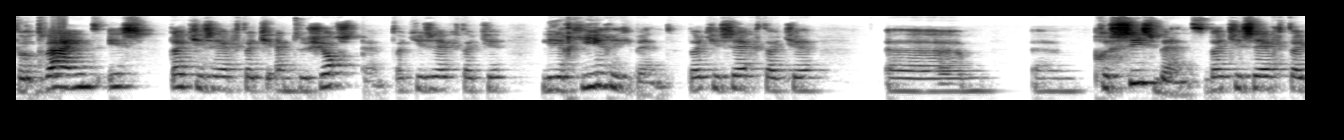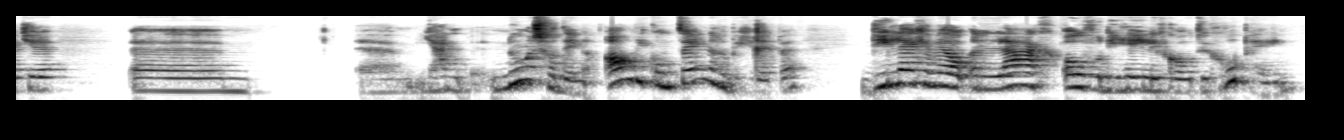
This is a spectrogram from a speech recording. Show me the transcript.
verdwijnt, is dat je zegt dat je enthousiast bent. Dat je zegt dat je leergierig bent. Dat je zegt dat je ehm, ehm, precies bent. Dat je zegt dat je. Ehm, ja, noem eens wat dingen. Al die containerbegrippen, die leggen wel een laag over die hele grote groep heen.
